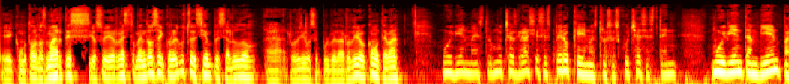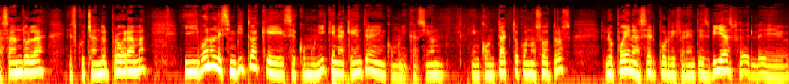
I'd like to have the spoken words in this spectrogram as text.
Eh, como todos los martes, yo soy Ernesto Mendoza y con el gusto de siempre saludo a Rodrigo Sepúlveda. Rodrigo, ¿cómo te va? Muy bien, maestro, muchas gracias. Espero que nuestros escuchas estén muy bien también, pasándola, escuchando el programa. Y bueno, les invito a que se comuniquen, a que entren en comunicación, en contacto con nosotros. Lo pueden hacer por diferentes vías, eh,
